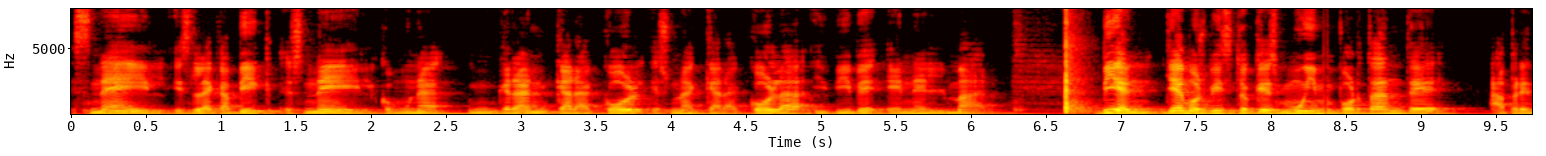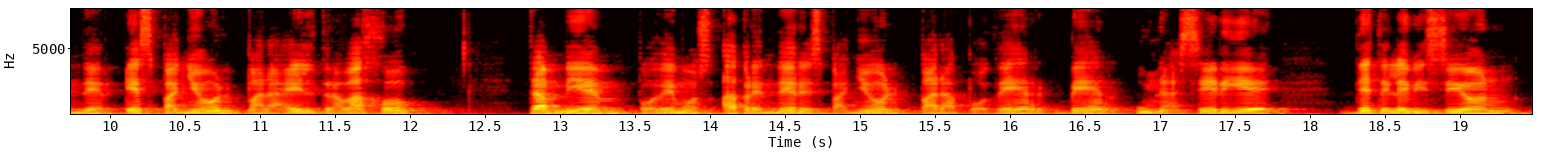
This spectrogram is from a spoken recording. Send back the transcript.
Snail is like a big snail, como una, un gran caracol, es una caracola y vive en el mar. Bien, ya hemos visto que es muy importante aprender español para el trabajo. También podemos aprender español para poder ver una serie de televisión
